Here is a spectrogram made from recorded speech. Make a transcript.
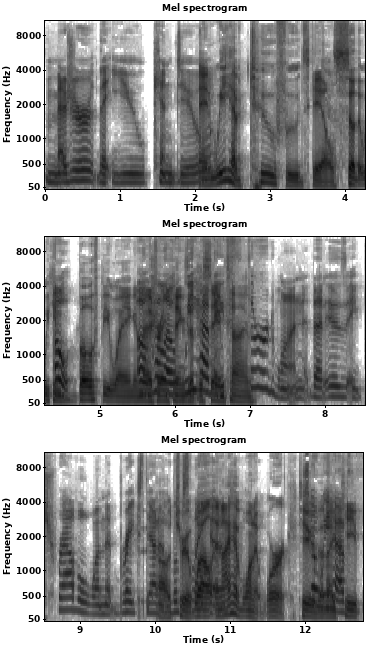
measure that you can do. And we have two food scales so that we can Oh. both be weighing and oh, measuring hello. things we at the have same a time. third one that is a travel one that breaks down. oh, true. Like well, a- and I have one at work too So that I keep.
